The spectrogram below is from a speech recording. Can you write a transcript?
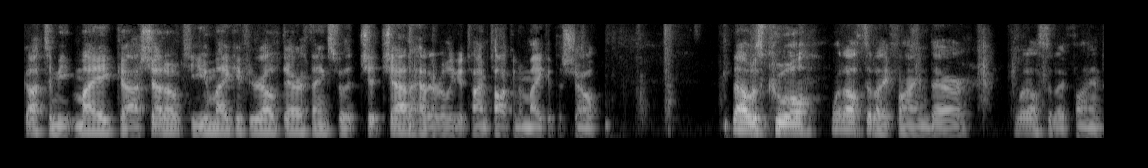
got to meet Mike. Uh, shout out to you, Mike, if you're out there. Thanks for the chit chat. I had a really good time talking to Mike at the show that was cool. What else did I find there? What else did I find?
